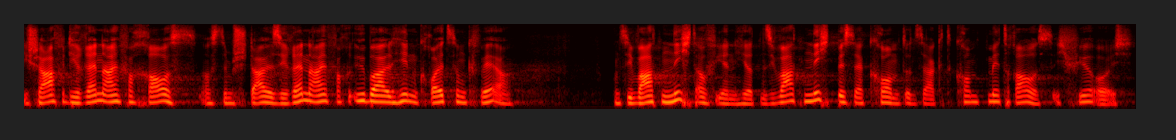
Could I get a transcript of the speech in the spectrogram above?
Die Schafe, die rennen einfach raus aus dem Stall. Sie rennen einfach überall hin, kreuz und quer. Und sie warten nicht auf ihren Hirten. Sie warten nicht, bis er kommt und sagt, kommt mit raus, ich führe euch.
